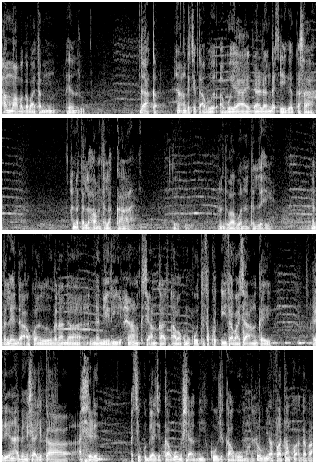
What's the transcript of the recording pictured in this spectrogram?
amma magabatan yanzu da kan in an ce ka abu ya dan rangatse ga ƙasa ana tallafa mu talaka to yanzu babu wannan tallafi nan tallahin da akwai yanzu gana na na meri an ka ce an ka tsaba kuma ko ta kuɗi ta ba ce an kai sai dai abin sha jika ashirin a ce ku biya jika goma sha biyu ko jika goma. to ni a fatan ku a gaba.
